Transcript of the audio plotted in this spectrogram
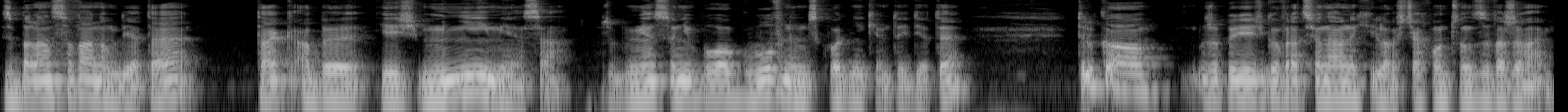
zbalansowaną dietę, tak aby jeść mniej mięsa, żeby mięso nie było głównym składnikiem tej diety, tylko żeby jeść go w racjonalnych ilościach, łącząc z warzywami.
